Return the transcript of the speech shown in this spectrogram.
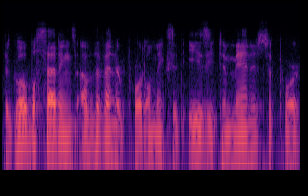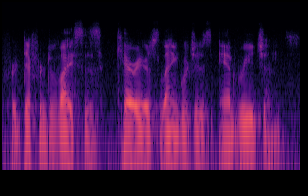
The global settings of the vendor portal makes it easy to manage support for different devices, carriers, languages, and regions.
